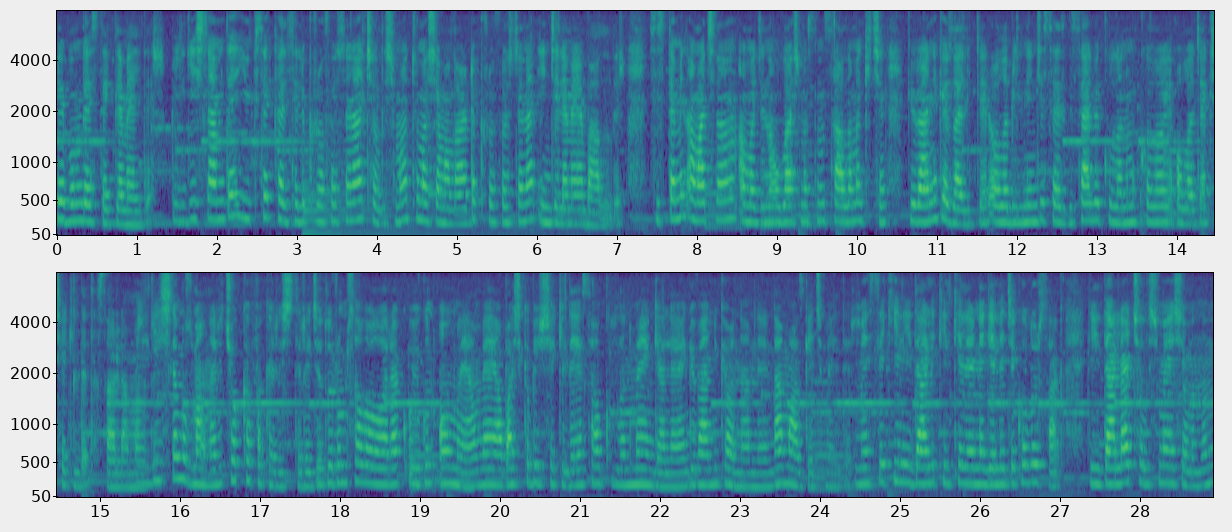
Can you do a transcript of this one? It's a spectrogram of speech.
ve bunu desteklemelidir. Bilgi işlemde yüksek kaliteli profesyonel çalışma tüm aşamalarda profesyonel incelemeye bağlıdır. Sistemin amaçlanan amacına ulaşmasını sağlamak için güvenlik özellikleri olabildiğince sezgisel ve kullanımı kolay olacak şekilde tasarlanmalıdır. Bilgi işlem uzmanları çok kafa karıştırıcı, durumsal olarak uygun olmayan veya başka bir şekilde yasal kullanımı engelleyen güvenlik önlemlerinden vazgeçmelidir. Mesleki liderlik ilkelerine gelecek olursak, liderler çalışma yaşamının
